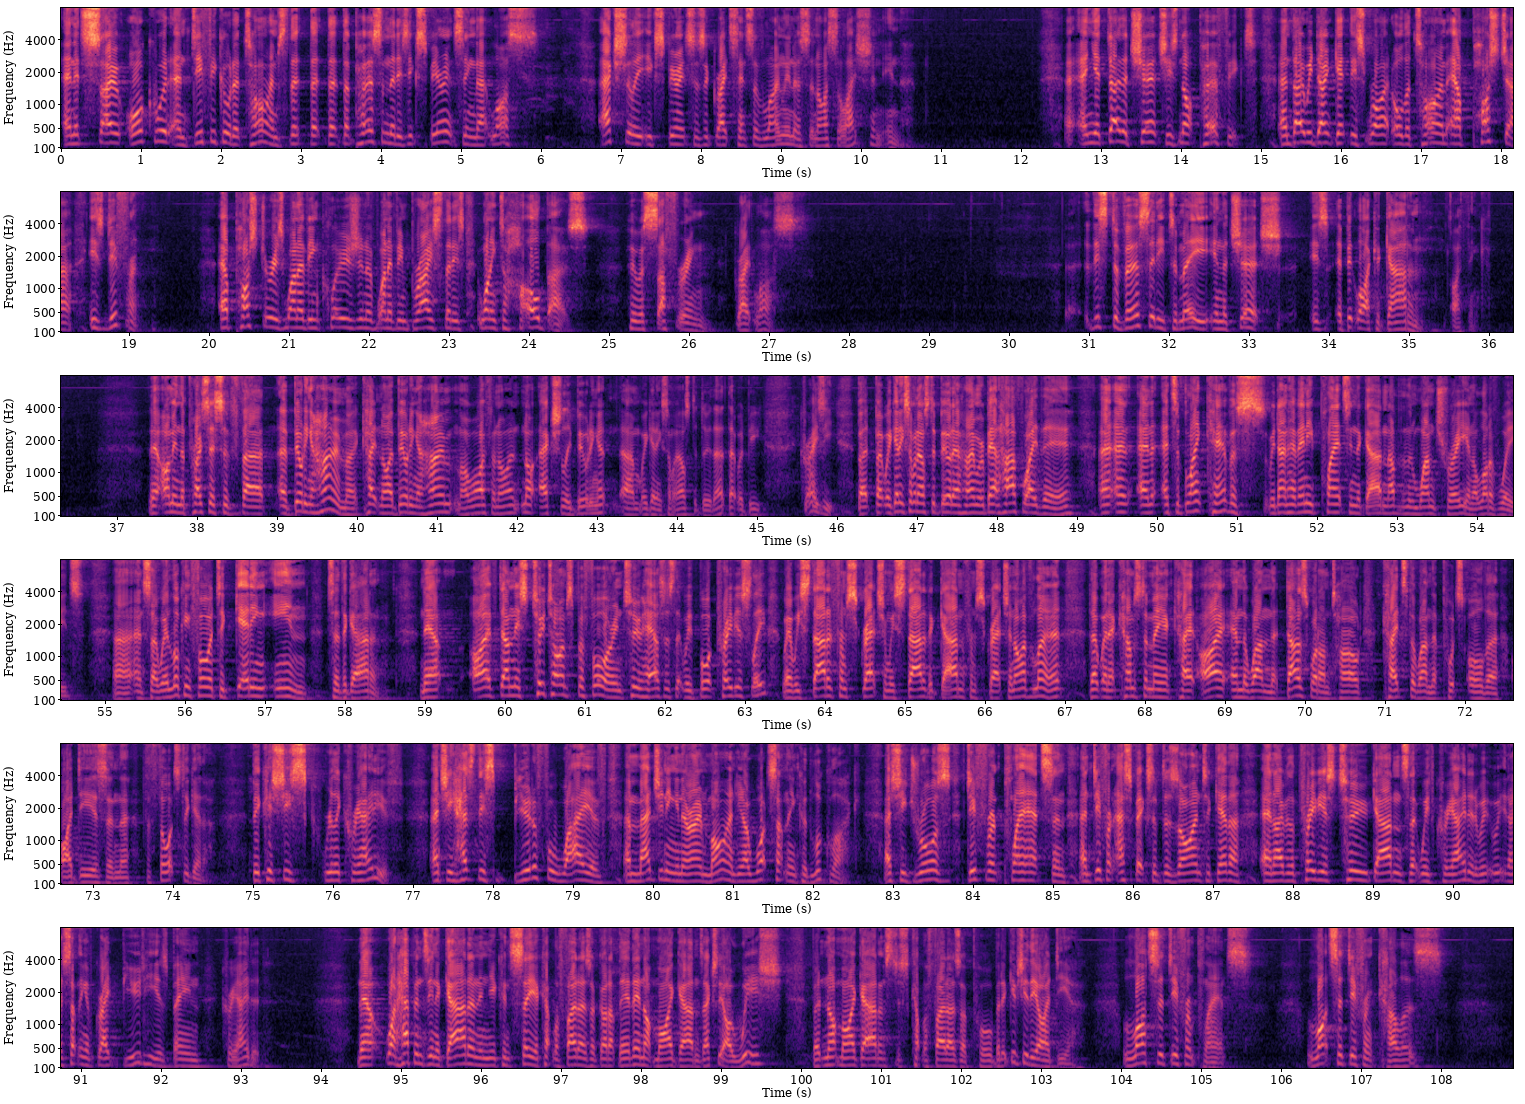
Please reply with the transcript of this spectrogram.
And it's so awkward and difficult at times that, that, that the person that is experiencing that loss actually experiences a great sense of loneliness and isolation in that. And yet, though the church is not perfect, and though we don't get this right all the time, our posture is different. Our posture is one of inclusion, of one of embrace, that is wanting to hold those who are suffering great loss. This diversity to me in the church is a bit like a garden, I think. Now, I'm in the process of, uh, building a home. Uh, Kate and I are building a home, my wife and I, not actually building it. Um, we're getting someone else to do that. That would be crazy. But, but we're getting someone else to build our home. We're about halfway there. And, and, and it's a blank canvas. We don't have any plants in the garden other than one tree and a lot of weeds. Uh, and so we're looking forward to getting in to the garden. Now, I've done this two times before in two houses that we've bought previously, where we started from scratch and we started a garden from scratch. And I've learnt that when it comes to me and Kate, I am the one that does what I'm told. Kate's the one that puts all the ideas and the, the thoughts together because she's really creative. And she has this beautiful way of imagining in her own mind, you know, what something could look like as she draws different plants and, and different aspects of design together. And over the previous two gardens that we've created, we, we, you know, something of great beauty has been created. Now, what happens in a garden, and you can see a couple of photos I've got up there, they're not my gardens, actually, I wish, but not my gardens, just a couple of photos I pulled, but it gives you the idea. Lots of different plants, lots of different colours,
